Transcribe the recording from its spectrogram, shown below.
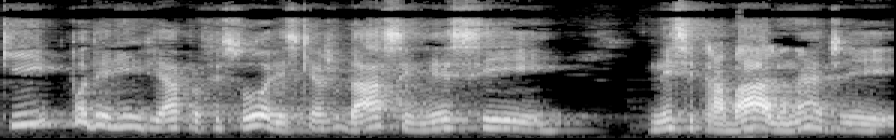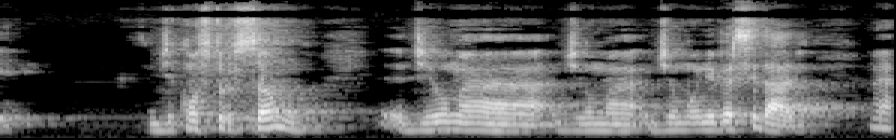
que poderia enviar professores que ajudassem nesse, nesse trabalho né, de, de construção de uma, de uma, de uma universidade. Né.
